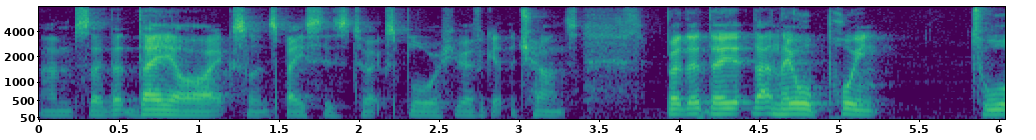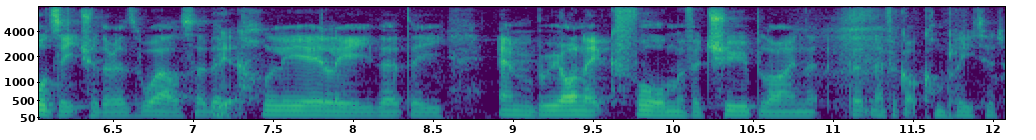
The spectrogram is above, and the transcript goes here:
Um, so that they are excellent spaces to explore if you ever get the chance. But that they and they all point towards each other as well. So they're yeah. clearly the, the embryonic form of a tube line that, that never got completed.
